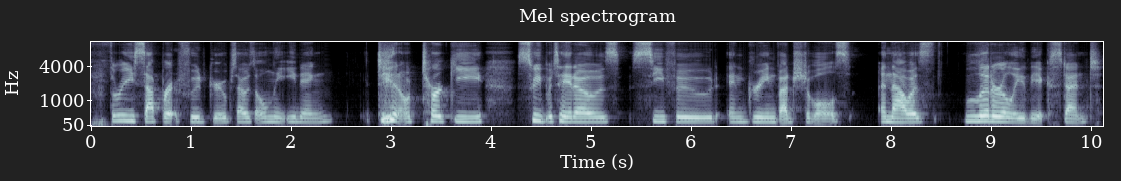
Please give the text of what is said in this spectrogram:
three separate food groups. I was only eating, you know, turkey, sweet potatoes, seafood, and green vegetables. And that was literally the extent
